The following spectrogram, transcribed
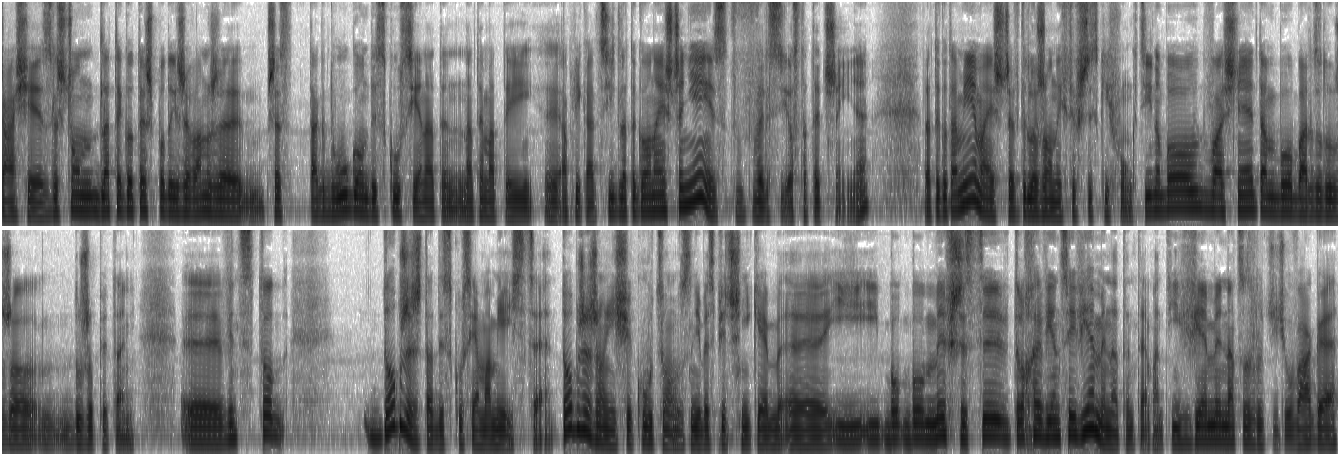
czasie. Zresztą dlatego też podejrzewam, że przez tak długą dyskusję na, ten, na temat tej y, aplikacji, dlatego ona jeszcze nie jest w wersji ostatecznej, nie? Dlatego tam nie ma jeszcze wdrożonych tych wszystkich funkcji, no bo właśnie tam było bardzo dużo, dużo pytań. Yy, więc to dobrze, że ta dyskusja ma miejsce. Dobrze, że oni się kłócą z niebezpiecznikiem, yy, i, bo, bo my wszyscy trochę więcej wiemy na ten temat i wiemy, na co zwrócić uwagę,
